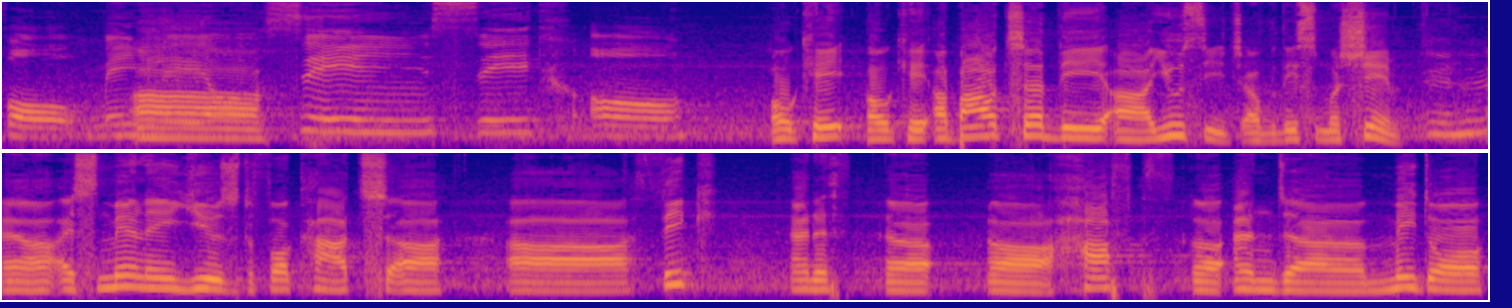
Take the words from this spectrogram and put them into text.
for mainly Uh, or thin, thick or Okay, okay. About uh, the uh, usage of this machine, uh, it's mainly used for cut uh, uh, thick and uh, uh, half uh, and uh, middle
